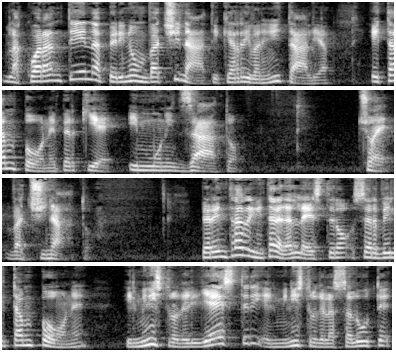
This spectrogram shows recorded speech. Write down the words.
la quarantena per i non vaccinati che arrivano in Italia e tampone per chi è immunizzato, cioè vaccinato. Per entrare in Italia dall'estero serve il tampone, il ministro degli esteri e il ministro della salute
